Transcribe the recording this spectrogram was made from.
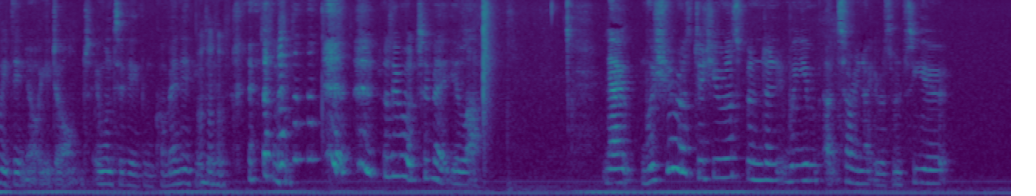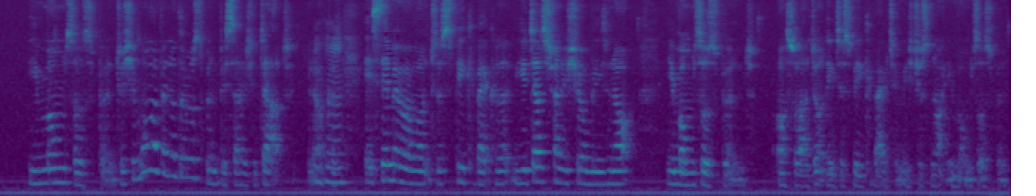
We didn't know you don't. It wouldn't have even come in if you did. Because it want to make you laugh. Now, was your did your husband? Were you? Uh, sorry, not your husband. So your your mum's husband. Does your mum have another husband besides your dad? You know, Mhm. it's him who I want to speak about because your dad's trying to show me he's not your mum's husband. Also, I don't need to speak about him. He's just not your mum's husband.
